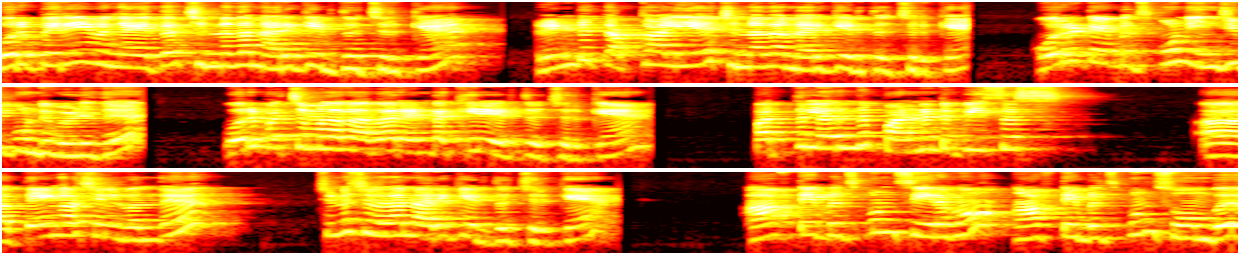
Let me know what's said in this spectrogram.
ஒரு பெரிய வெங்காயத்தை சின்னதா நறுக்கி எடுத்து வச்சிருக்கேன். ரெண்டு தக்காளியை சின்னதா நறுக்கி எடுத்து வச்சிருக்கேன். ஒரு டேபிள் ஸ்பூன் இஞ்சி பூண்டு விழுது. ஒரு பச்சை மிளகாவை ரெண்டா கீரை எடுத்து வச்சிருக்கேன். பத்துல இருந்து பன்னெண்டு பீசஸ் தேங்காய் சீல் வந்து சின்ன சின்னதாக நறுக்கி எடுத்து வச்சிருக்கேன். ஹாஃப் டேபிள் ஸ்பூன் சீரகம் ஹாஃப் டேபிள் ஸ்பூன் சோம்பு.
